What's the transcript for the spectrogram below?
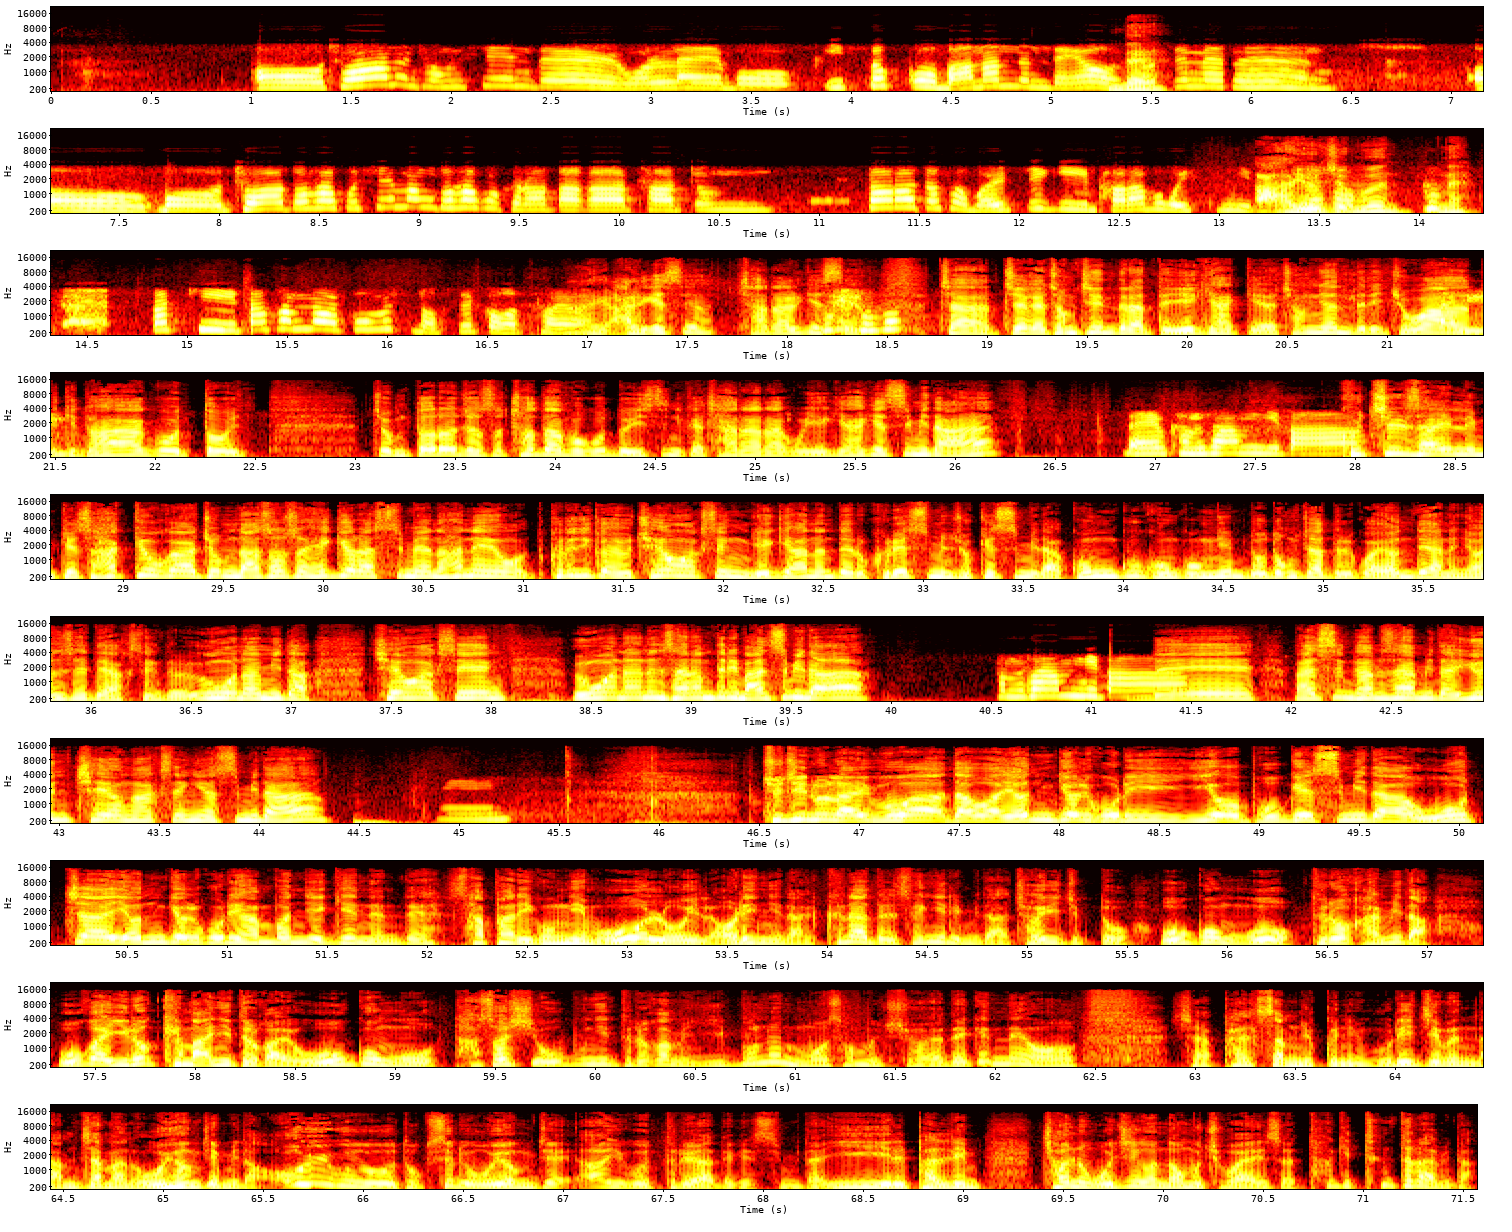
어 좋아하는 정치인들 원래 뭐 있었고 많았는데요. 네. 요즘에는 어 뭐 좋아도 하고 실망도 하고 그러다가 다좀 떨어져서 멀찍이 바라보고 있습니다. 아 요즘은 네. 딱히 딱 한 명을 꼽을 수는 없을 것 같아요. 아, 알겠어요. 잘 알겠어요. 자, 제가 정치인들한테 얘기할게요. 청년들이 좋아하기도 네. 하고 또 좀 떨어져서 쳐다보고도 있으니까 잘하라고 얘기하겠습니다. 네, 감사합니다. 9741님께서 학교가 좀 나서서 해결했으면 하네요. 그러니까요, 채용 학생 얘기하는 대로 그랬으면 좋겠습니다. 0900님, 노동자들과 연대하는 연세대 학생들 응원합니다. 채용 학생 응원하는 사람들이 많습니다. 감사합니다. 네, 말씀 감사합니다. 윤채영 학생이었습니다. 네. 주진우 라이브와 나와 연결고리 이어보겠습니다. 5자 연결고리 한번 얘기했는데 4820님 5월 5일 어린이날 큰아들 생일입니다. 저희 집도 505 들어갑니다. 5가 이렇게 많이 들어가요. 505 5시 5분이 들어가면 이분은 뭐 선물 줘야 되겠네요. 자 8369님 우리 집은 남자만 5형제입니다. 어이구 독수리 5형제 아이고 드려야 되겠습니다. 2218님 저는 오징어 너무 좋아해서 턱이 튼튼합니다.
